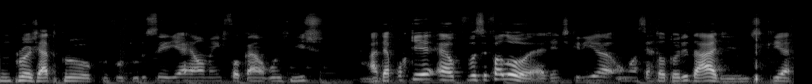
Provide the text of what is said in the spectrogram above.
um projeto pro, pro futuro seria realmente focar em alguns nichos. Até porque é o que você falou, a gente cria uma certa autoridade, a gente cria.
